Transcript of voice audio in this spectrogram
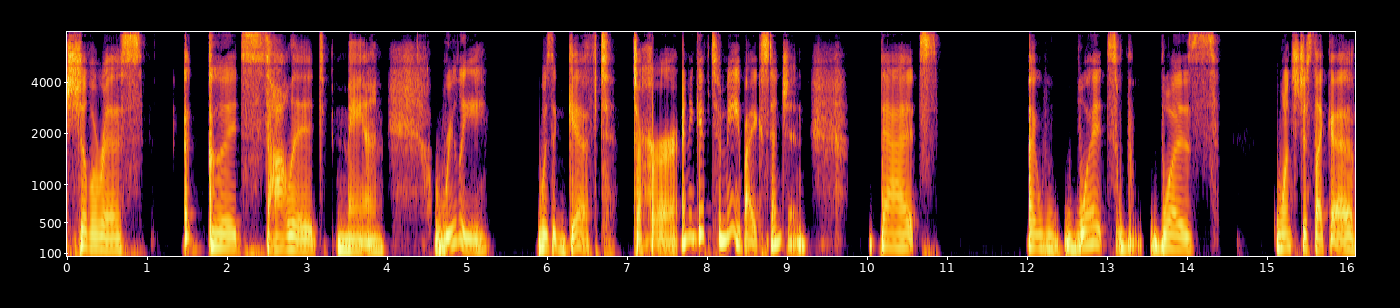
chivalrous, a good, solid man, really was a gift to her and a gift to me by extension. That I, what was once just like a,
